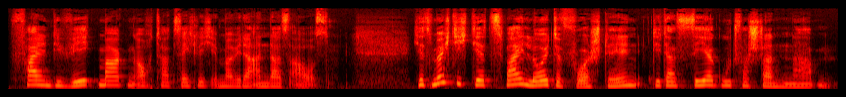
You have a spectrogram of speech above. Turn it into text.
fallen die Wegmarken auch tatsächlich immer wieder anders aus. Jetzt möchte ich dir zwei Leute vorstellen, die das sehr gut verstanden haben.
